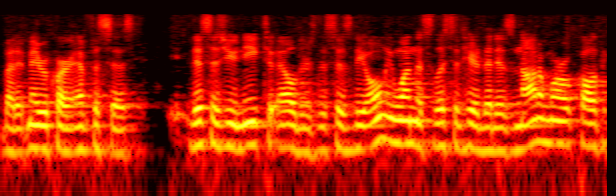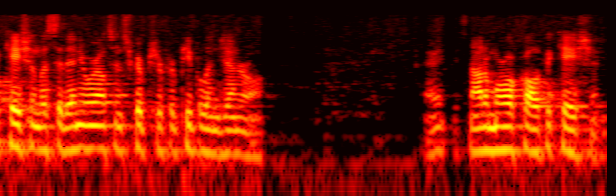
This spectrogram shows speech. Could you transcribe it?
but it may require emphasis this is unique to elders. This is the only one that's listed here that is not a moral qualification listed anywhere else in Scripture for people in general. Right? It's not a moral qualification.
